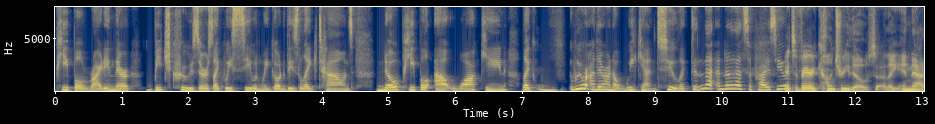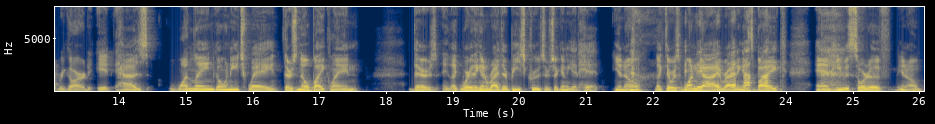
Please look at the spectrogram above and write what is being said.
people riding their beach cruisers like we see when we go to these lake towns, no people out walking. Like we were there on a weekend too. Like didn't that none of that surprise you? It's very country though. So like in that regard, it has one lane going each way. There's no bike lane. There's like where are they going to ride their beach cruisers? Are going to get hit. You know, like there was one guy riding his bike, and he was sort of you know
